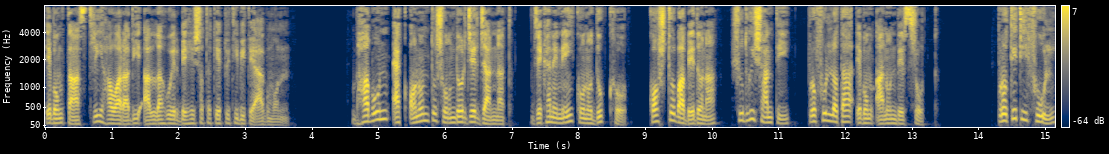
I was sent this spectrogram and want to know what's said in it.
এবং তাঁর স্ত্রী হাওয়া রাদি আল্লাহুয়ের বেহেশ থেকে পৃথিবীতে আগমন। ভাবুন, এক অনন্ত সৌন্দর্যের জান্নাত, যেখানে নেই কোনো দুঃখ, কষ্ট বা বেদনা, শুধুই শান্তি, প্রফুল্লতা এবং আনন্দের স্রোত। প্রতিটি ফুল,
